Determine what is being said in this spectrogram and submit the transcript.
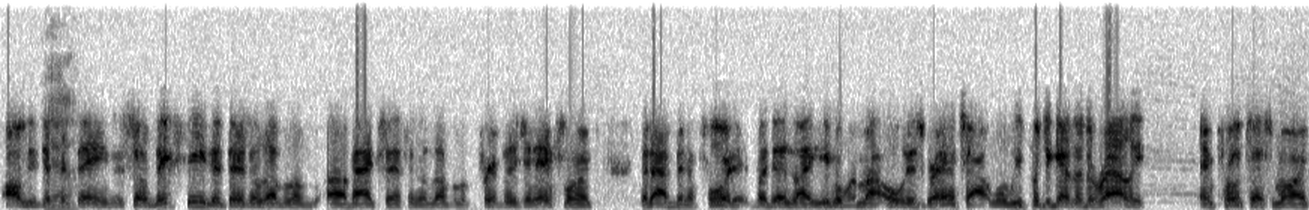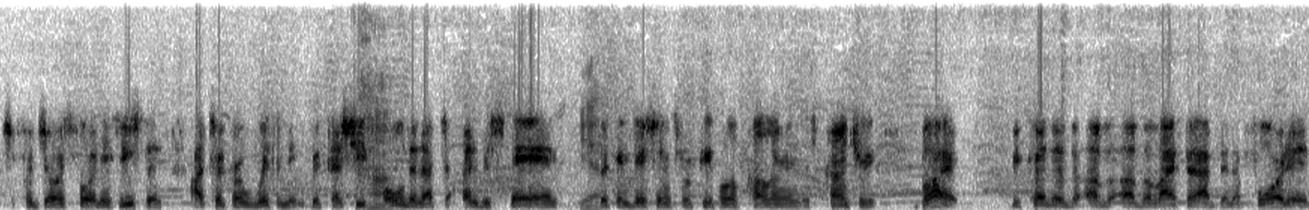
all these different things, and so they see that there's a level of, of access and a level of privilege and influence that I've been afforded. But then, like even with my oldest grandchild, when we put together the rally and protest march for George Floyd in Houston, I took her with me because she's Huh. old enough to understand Yeah. the conditions for people of color in this country. But because of the, of, of the life that I've been afforded,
